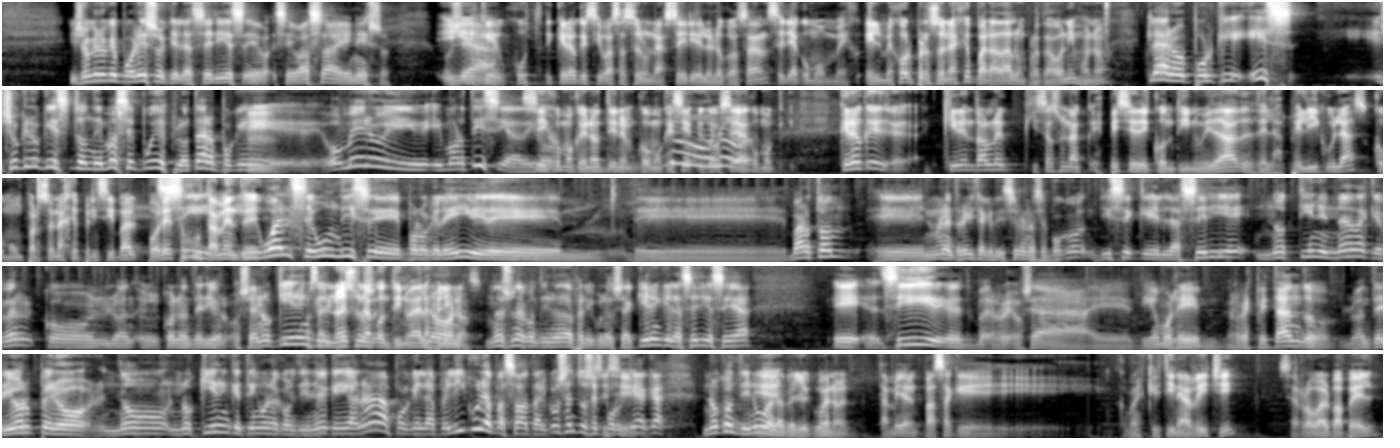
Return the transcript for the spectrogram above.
Y yo creo que por eso que la serie se, se basa en eso. O Y sea, es que just- creo que si vas a hacer una serie de los Locos Adams sería como el mejor personaje para darle un protagonismo, ¿no? Claro, porque es. Yo creo que es donde más se puede explotar, porque Homero y, y Morticia. Mm. Sí, digo, es como que no tienen, como que No, siempre, o sea, como que- creo que eh, quieren darle quizás una especie de continuidad desde las películas como un personaje principal, por eso Sí, justamente. Igual, según dice, por lo que leí de, de Barton, eh, en una entrevista que le hicieron hace poco, dice que la serie no tiene nada que ver con lo, eh, con lo anterior. O sea, no quieren O sea, que. no que es una continuidad de las no, películas. No, no es una continuidad de las películas. O sea, quieren que la serie sea. Eh, sí, eh, re- o sea, eh, digámosle, respetando lo anterior, pero no, no quieren que tenga una continuidad que digan, ah, porque en la película pasaba tal cosa, entonces Sí, ¿por sí. qué acá? No continúa Eh, la película. Bueno, también pasa que, eh, como es Cristina Ricci, se roba el papel,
